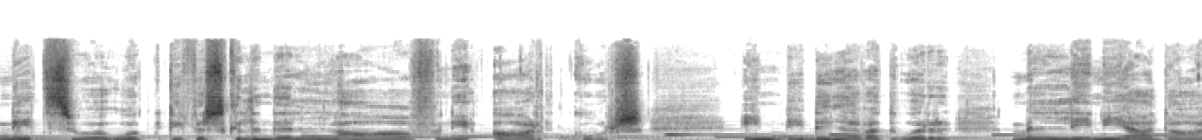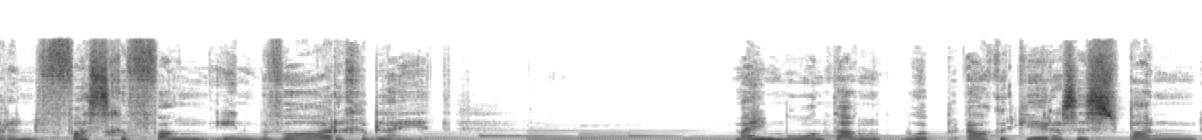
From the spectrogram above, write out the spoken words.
Net so ook die verskillende lae van die aardkors en die dinge wat oor millennia daarin vasgevang en bewaar gebly het. My mond hang oop elke keer as 'n span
